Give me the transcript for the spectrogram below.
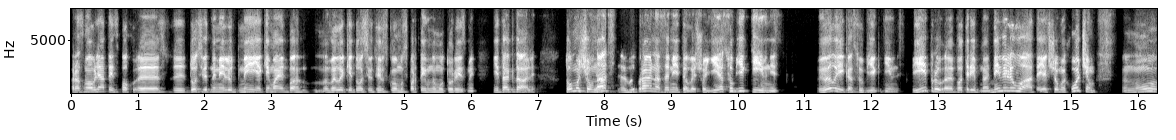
розмовляти з, е, з е, досвідними людьми, які мають великий досвід в гірському спортивному туризмі і так далі. Тому що в нас, е, ви правильно замітили, що є суб'єктивність, велика суб'єктивність. Її е, потрібно нівелювати, якщо ми хочемо, ну,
